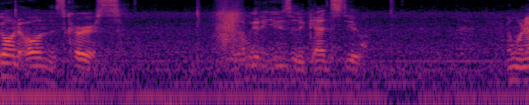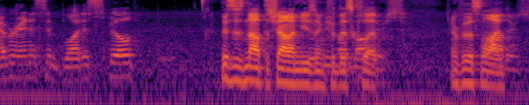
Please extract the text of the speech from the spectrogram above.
I'm gonna own this curse, and I'm going to use it against you whenever it's blood spilled. And It'll you'll be my find and father's. you'll going to own this curse. And I'm gonna use it against you. And whenever innocent blood is spilled, This is not the shot I'm using for this clip mother's, or for this line. father's,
